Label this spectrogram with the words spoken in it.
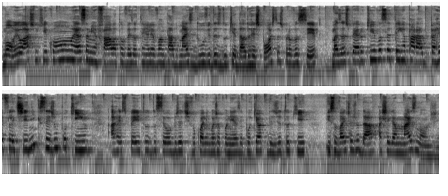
Bom, eu acho que com essa minha fala talvez eu tenha levantado mais dúvidas do que dado respostas para você, mas eu espero que você tenha parado para refletir, nem que seja um pouquinho, a respeito do seu objetivo com a língua japonesa, porque eu acredito que isso vai te ajudar a chegar mais longe.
